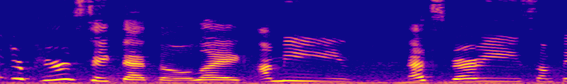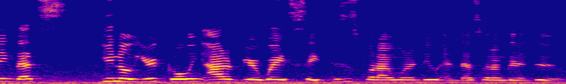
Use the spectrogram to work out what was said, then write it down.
did your parents take that though? Like, I mean, that's very something that's you know you're going out of your way to say this is what I want to do and that's what I'm gonna do.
